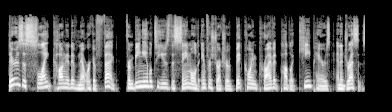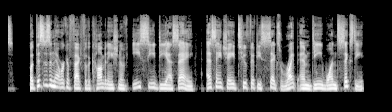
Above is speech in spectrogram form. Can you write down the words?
There is a slight cognitive network effect from being able to use the same old infrastructure of Bitcoin private public key pairs and addresses. But this is a network effect for the combination of ECDSA, SHA 256 RIPE MD 160,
